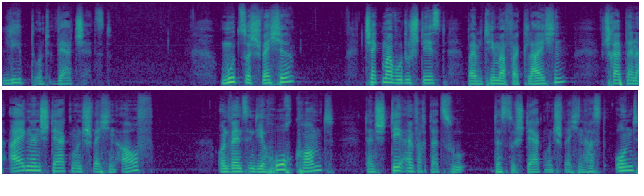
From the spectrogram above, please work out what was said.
liebt und wertschätzt. Mut zur Schwäche. Check mal, wo du stehst beim Thema Vergleichen. Schreib deine eigenen Stärken und Schwächen auf. Und wenn es in dir hochkommt, dann steh einfach dazu, dass du Stärken und Schwächen hast und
